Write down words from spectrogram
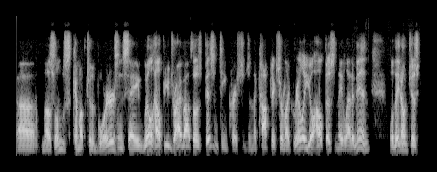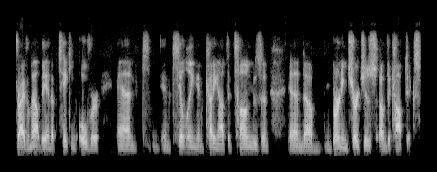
uh, Muslims come up to the borders and say, We'll help you drive out those Byzantine Christians. And the Coptics are like, Really? You'll help us? And they let them in. Well, they don't just drive them out, they end up taking over and and killing and cutting out the tongues and and uh, burning churches of the Coptics.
